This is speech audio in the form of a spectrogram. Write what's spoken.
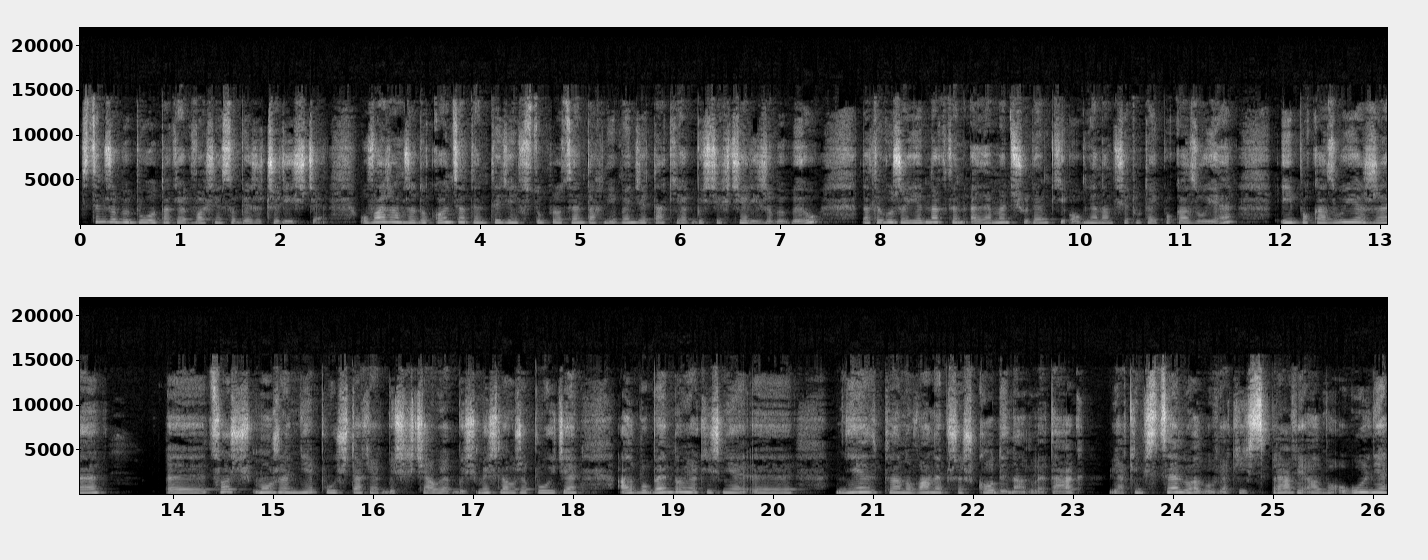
z tym, żeby było tak, jak właśnie sobie życzyliście. Uważam, że do końca ten tydzień w 100% nie będzie taki, jakbyście chcieli, żeby był, dlatego że jednak ten element siódemki ognia nam się tutaj pokazuje i pokazuje, że y, coś może nie pójść tak, jakbyś chciał, jakbyś myślał, że pójdzie, albo będą jakieś nie, y, nieplanowane przeszkody nagle, tak? W jakimś celu albo w jakiejś sprawie, albo ogólnie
